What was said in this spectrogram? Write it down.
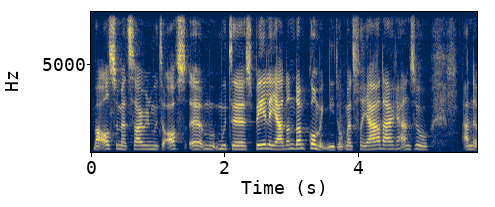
Maar als we met Siren moeten, af, eh, mo- moeten spelen, ja, dan, dan kom ik niet. Ook met verjaardagen en zo. En eh,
